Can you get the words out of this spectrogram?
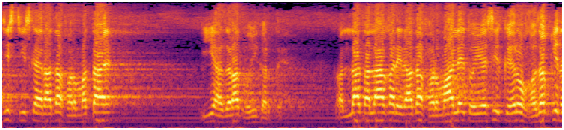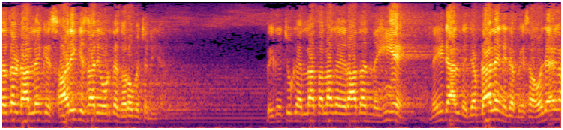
جس چیز کا ارادہ فرماتا ہے، یہ حضرات وہی کرتے ہیں۔ تو اللہ تعالیٰ اگر ارادہ فرما لے تو ایسی کہہ و غضب کی نظر ڈال لیں کہ ساری کی ساری عورتیں گھروں پہ چلی جائیں۔ لیکن چونکہ اللہ تعالیٰ کا ارادہ نہیں ہے، نہیں ڈالتے، جب ڈالیں گے جب ایسا ہو جائے گا۔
